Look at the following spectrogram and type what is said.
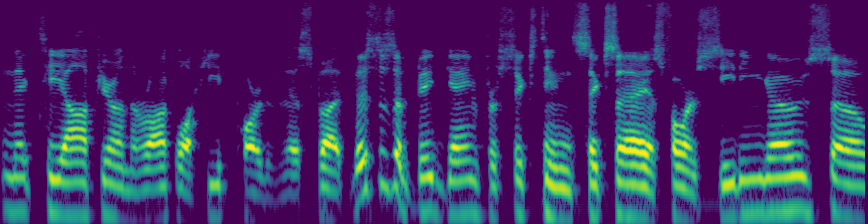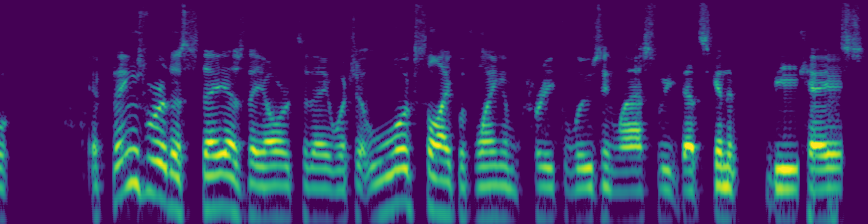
Nick tee off here on the Rockwall Heath part of this, but this is a big game for 16 6A as far as seeding goes. So if things were to stay as they are today, which it looks like with Langham Creek losing last week, that's going to be the case.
